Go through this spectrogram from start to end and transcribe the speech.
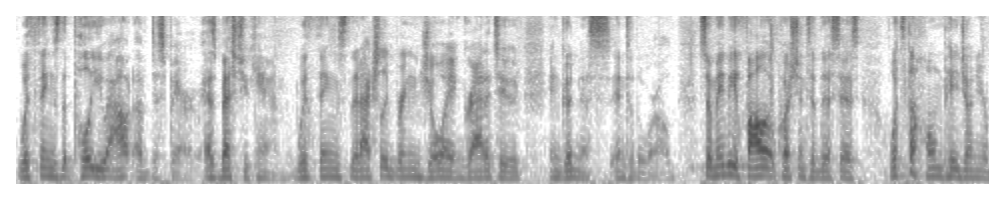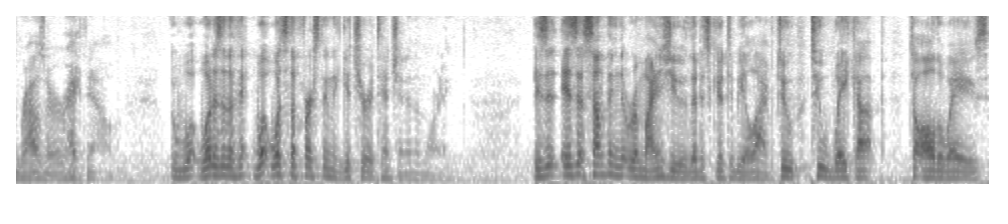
with things that pull you out of despair as best you can, with things that actually bring joy and gratitude and goodness into the world. So maybe a follow-up question to this is, what's the homepage on your browser right now? What, what is the th- what, what's the first thing that gets your attention in the morning? Is it, is it something that reminds you that it's good to be alive, to, to wake up to all the ways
